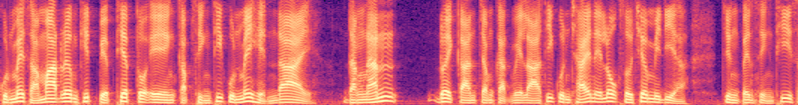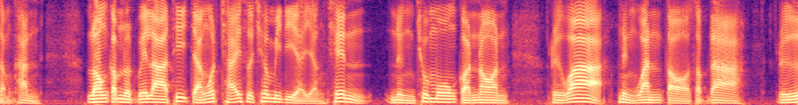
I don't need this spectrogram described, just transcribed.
คุณไม่สามารถเริ่มคิดเปรียบเทียบตัวเองกับสิ่งที่คุณไม่เห็นได้ ดังนั้นด้วยการจำกัดเวลาที่คุณใช้ในโลกโซเชียลมีเดียจึงเป็นสิ่งที่สำคัญ ลองกำหนดเวลาที่จะงดใช้โซเชียลมีเดียอย่างเช่น 1 ชั่วโมงก่อนนอน หรือว่า 1 วันต่อสัปดาห์ หรือ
